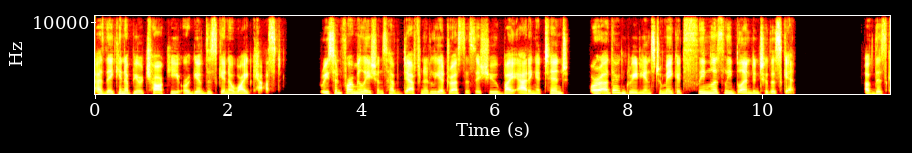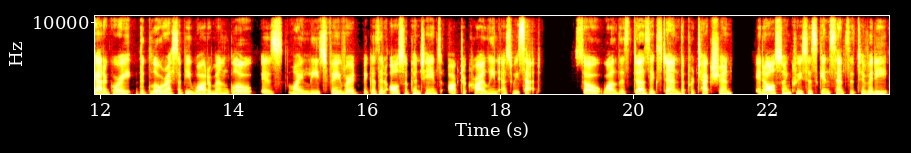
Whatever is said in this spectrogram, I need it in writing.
as they can appear chalky or give the skin a white cast. Recent formulations have definitely addressed this issue by adding a tint or other ingredients to make it seamlessly blend into the skin. Of this category, the Glow Recipe Watermelon Glow is my least favorite because it also contains octocrylene, as we said. So, while this does extend the protection, it also increases skin sensitivity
